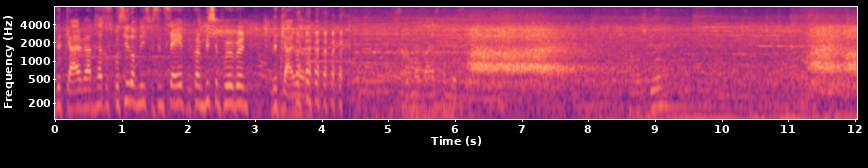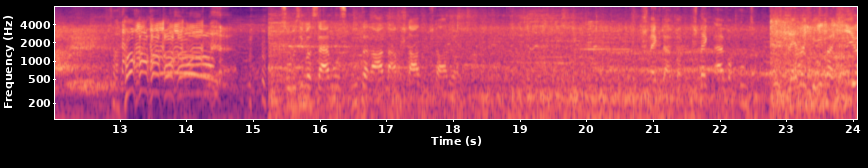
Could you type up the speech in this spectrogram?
Wird geil werden. Das heißt, es passiert auch nichts. Wir sind safe, wir können ein bisschen pöbeln. Wird geil werden. Summer Weiß kommt jetzt. Summer Sturm. so wie es immer sein muss, guter Radler am Start im Stadion. Schmeckt einfach, schmeckt einfach gut. Ich blende euch wie immer hier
